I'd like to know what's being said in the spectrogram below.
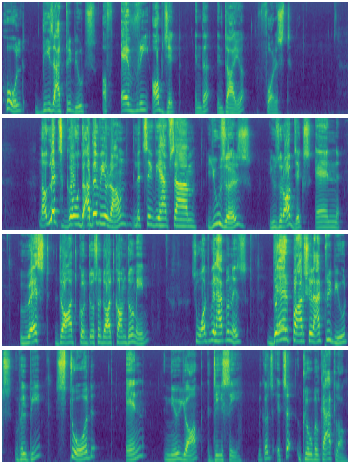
hold these attributes of every object in the entire forest. Now let's go the other way around. Let's say we have some users, user objects in west.contoso.com domain. So what will happen is their partial attributes will be stored in New York DC because it's a global catalog.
